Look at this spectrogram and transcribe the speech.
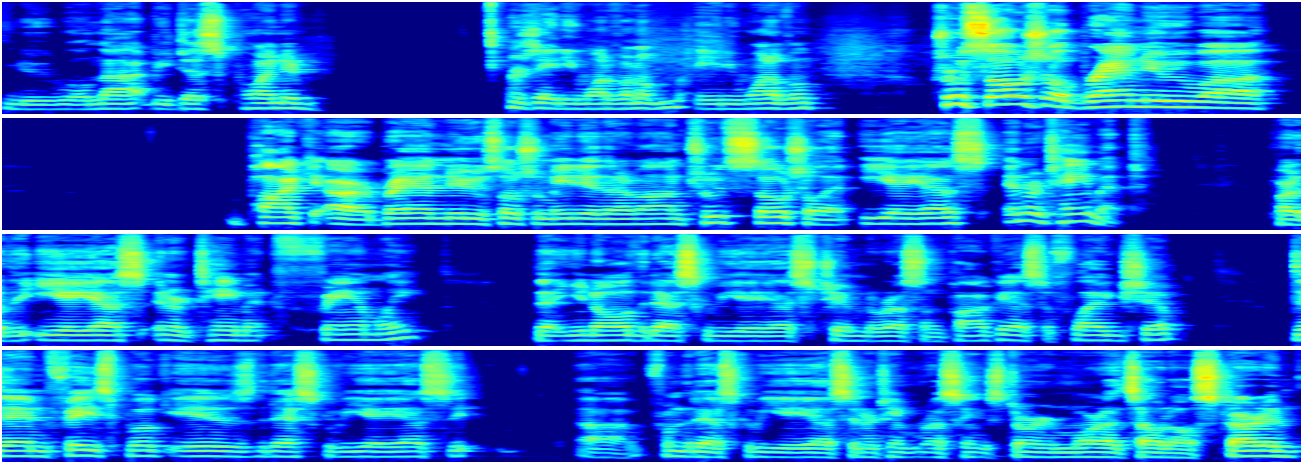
You will not be disappointed. There's 81 of them. 81 of them. Truth Social, brand new uh, podcast or brand new social media that I'm on. Truth Social at EAS Entertainment, part of the EAS Entertainment family. That you know, the Desk of EAS Chamber Wrestling Podcast, a flagship. Then Facebook is the Desk of EAS, uh, from the Desk of EAS Entertainment Wrestling Story and more. That's how it all started.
